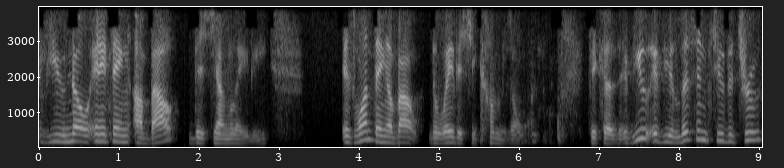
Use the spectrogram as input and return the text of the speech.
if you know anything about this young lady, it's one thing about the way that she comes on. Because if you if you listen to the truth,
